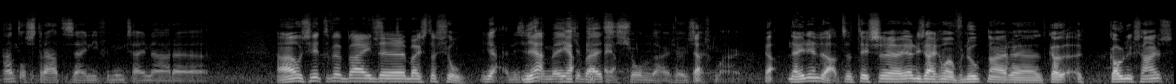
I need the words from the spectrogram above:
aantal, straten zijn die vernoemd zijn naar... eh, Nou zitten we bij, de, bij het station. ja, die zitten Ja, een beetje ja, bij het station daar, zo zeg maar. Ja, nee, inderdaad. Het is, eh, ja, die zijn gewoon vernoemd naar eh, het, ko- het Koningshuis.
